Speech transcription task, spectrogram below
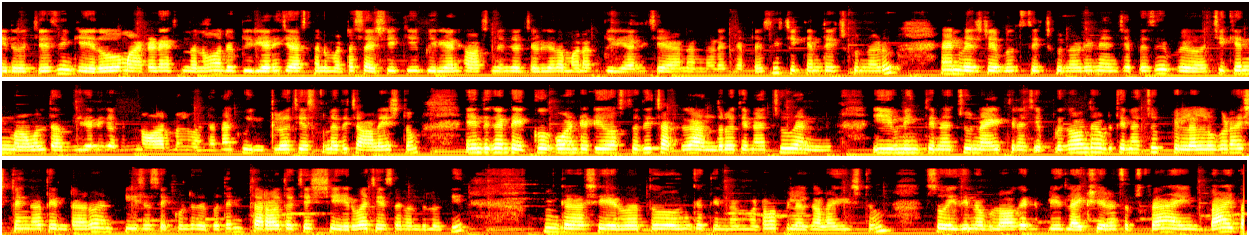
ఇది వచ్చేసి ఇంకేదో మాట్లాడేస్తున్నాను. అదే బిర్యానీ చేస్తానమాట. శశికి బిర్యానీ హాస్టల్ నుంచి వచ్చాడు కదా మనకు బిర్యానీ చేయని అన్నాడు అని చెప్పేసి చికెన్ తెచ్చుకున్నాడు అండ్ వెజిటేబుల్స్ తెచ్చుకున్నాడు. నేను చెప్పేసి చికెన్ మామూలు దమ్ బిర్యానీ కాకుండా నార్మల్ వంట నాకు ఇంట్లో చేసుకున్నది చాలా ఇష్టం. ఎందుకంటే ఎక్కువ క్వాంటిటీ వస్తుంది చక్కగా అందరూ తినచ్చు అండ్ ఈవినింగ్ తినచ్చు నైట్ తినచ్చు ఎప్పుడు కావాలంటే అప్పుడు తినచ్చు. పిల్లలు కూడా ఇష్టంగా తింటారు అండ్ పీసెస్ ఎక్కువ ఉంటుంది. అయిపోతే తర్వాత వచ్చేసి షేర్వా చేశాను అందులోకి. ఇంకా షేర్వాతో ఇంకా తిన్నాను అనమాట మా పిల్లలకి అలాగే ఇష్టం. సో ఇది నా blog and. Please like share and subscribe. Bye.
